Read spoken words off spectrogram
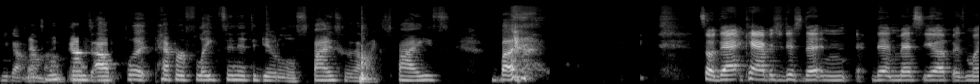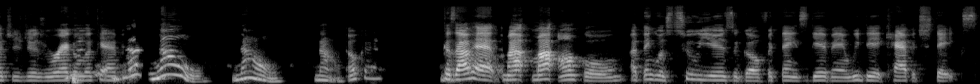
You got my sometimes I'll put pepper flakes in it to give it a little spice because I like spice. But so that cabbage just doesn't doesn't mess you up as much as just regular cabbage. No, no, no. Okay. Because I've had my my uncle, I think it was two years ago for Thanksgiving, we did cabbage steaks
